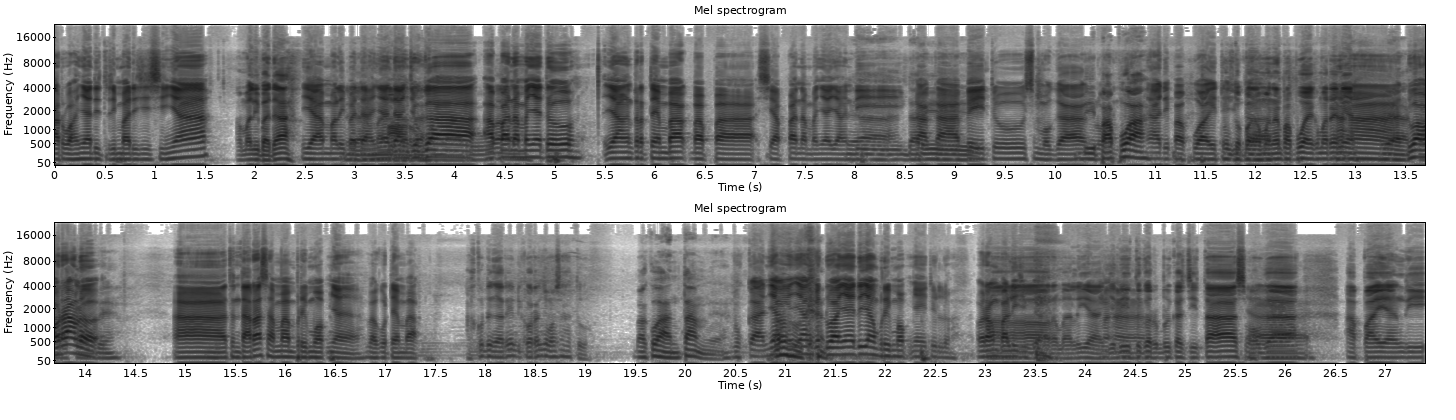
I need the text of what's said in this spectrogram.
arwahnya diterima di sisinya. Amal ibadah. Ya amal ibadahnya amal dan juga apa namanya tuh yang tertembak Bapak siapa namanya yang Ya, di KKB itu semoga Di keluar- Papua. Ya, di Papua itu Untuk juga. pengamanan Papua ya kemarin ya. Ah, Ya, dua KKB. orang loh. Ah, tentara sama brimobnya baku tembak. Aku dengarnya di koran cuma satu. Baku hantam ya. Bukan yang Oh, yang bukan. keduanya itu yang brimobnya itu loh. Orang Bali Oh, juga. Orang Bali ya. Jadi itu berbekas cita semoga apa yang di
